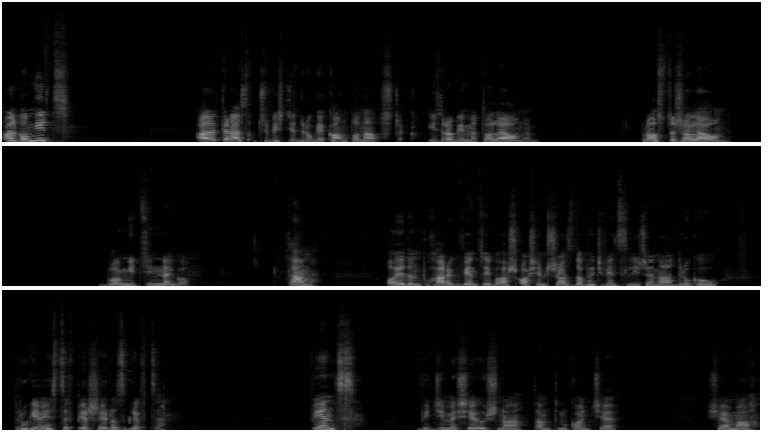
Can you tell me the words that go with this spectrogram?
Albo nic. Ale teraz oczywiście drugie konto nas czeka. I zrobimy to Leonem. Proste, że Leon. Bo nic innego. Tam o jeden pucharek więcej, bo aż 8 trzeba zdobyć, więc liczę na drugą, drugie miejsce w pierwszej rozgrywce. Więc widzimy się już na tamtym koncie. Siema.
